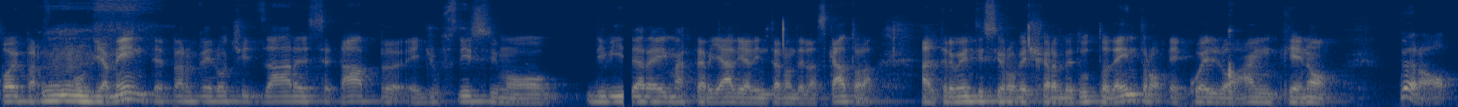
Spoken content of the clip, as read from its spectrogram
Poi per, Mm. ovviamente per velocizzare il setup è giustissimo dividere i materiali all'interno della scatola, altrimenti si rovescerebbe tutto dentro e quello anche no. Però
